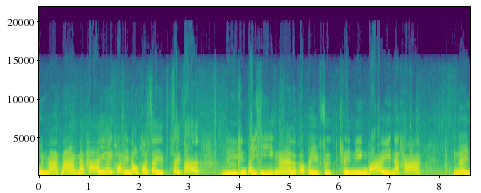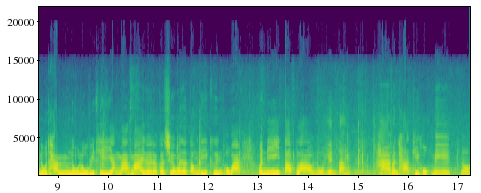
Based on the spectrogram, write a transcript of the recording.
คุณมากมากๆนะคะ ยังไงขอให้น้องพอใจสายตาดีขึ้นไปอีกนะ แล้วก็ไปฝึกเทรนนิ่งไว้นะคะยังไงหนูทำหนูรู้วิธีอย่างมากมายเลย แล้วก็เชื่อว่าจะต้องดีขึ้น เพราะว่าวันนี้ตาเปล่าหนูเห็นตั้ง 5 บรรทัดที่ 6 เมตรเนาะ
